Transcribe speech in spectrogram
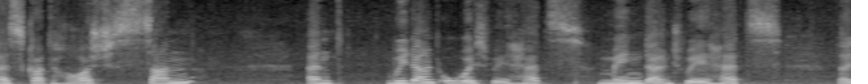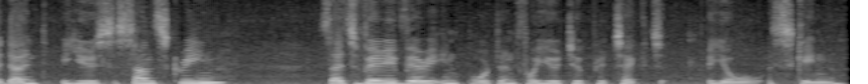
has got harsh sun, and we don't always wear hats. Men don't wear hats. They don't use sunscreen. So it's very, very important for you to protect your skin.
